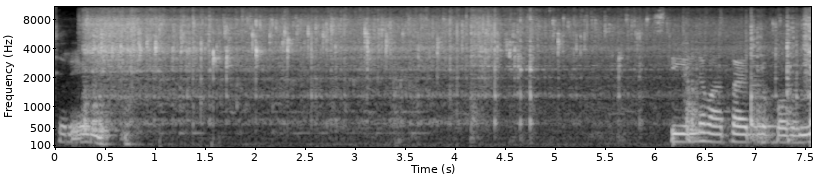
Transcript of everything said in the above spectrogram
ചെറിയ ഉള്ളി. സ്റ്റീലിന്റെ പാത്രമായതുകൊണ്ട് പുകഞ്ഞു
